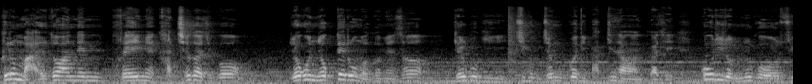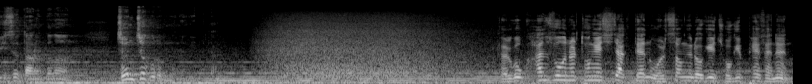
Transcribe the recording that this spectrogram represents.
그런 말도 안 되는 프레임에 갇혀가지고 욕은 욕대로 먹으면서 결국 이 지금 정권이 바뀐 상황까지 꼬리를 물고 올 수 있었다는 거는 전적으로 무능 결국 한수원을 통해 시작된 월성 1호기 조기 폐쇄는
